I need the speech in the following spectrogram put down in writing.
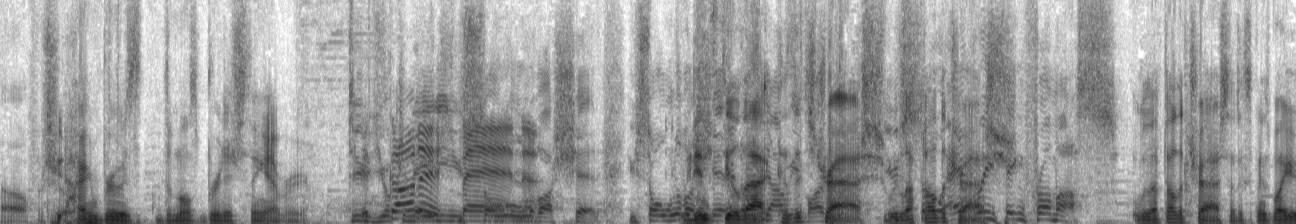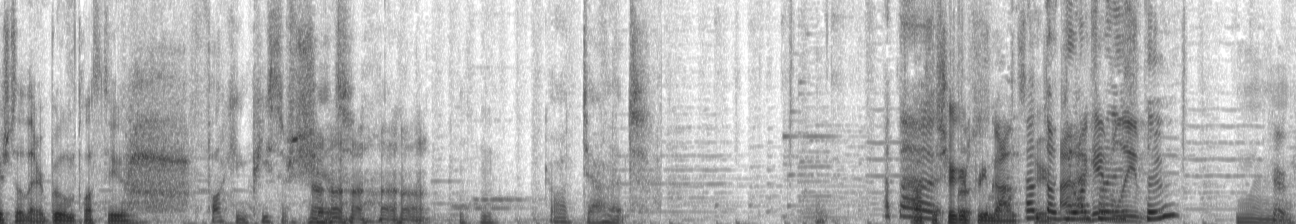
Oh, for Dude, sure. Irn-Bru is the most British thing ever. Dude, It's you're Scottish, Canadian. You stole all of our shit. You stole all of We our shit. We didn't shit. steal that because it's trash. You We left all the stole trash. Everything from us. We left all the trash. That explains why you're still there. Boom, plus two. Fucking piece of shit. God damn it. I Oh, a sugar-free Scott- I monster. thought I- you I wanted can't some of these believe- too? Hmm. Sure.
